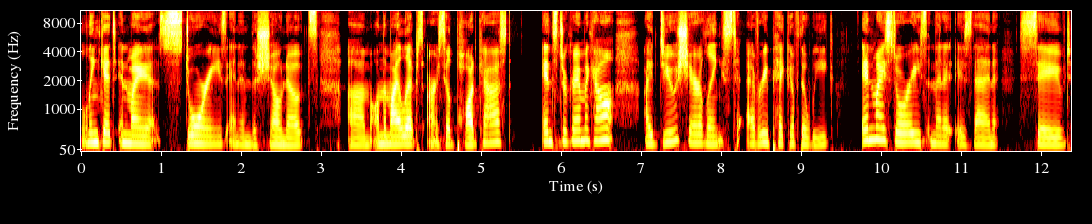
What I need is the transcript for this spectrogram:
link it in my stories and in the show notes um, on the My Lips Aren't Sealed podcast Instagram account. I do share links to every pick of the week in my stories, and then it is then saved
